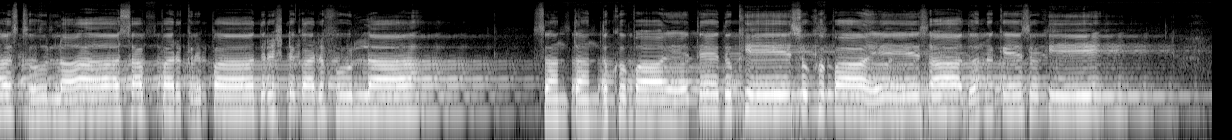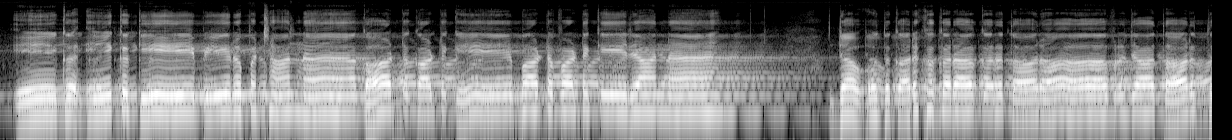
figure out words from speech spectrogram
ਅਸਥੂਲਾ, ਸਭ ਪਰ ਕਿਰਪਾ ਦ੍ਰਿਸ਼ਟ ਕਰ ਫੂਲਾ। ਸੰਤਨ ਦੁਖ ਪਾਏ ਤੇ ਦੁਖੀ, ਸੁਖ ਪਾਏ ਸਾਧਨ ਕੇ ਸੁਖੀ। ਏਕ ਏਕ ਕੀ ਪੀਰ ਪਛਾਨੈ ਕਾਟ ਕਾਟ ਕੇ ਬਟ ਬਟ ਕੀ ਜਾਣੈ। ਜਬ ਉਦ ਕਰਾ ਕਰ ਤਾਰਾ, ਪ੍ਰਜਾ ਤਰਤ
